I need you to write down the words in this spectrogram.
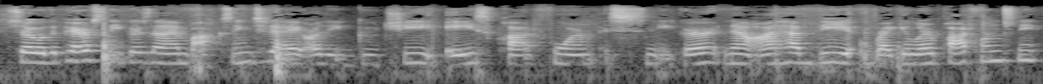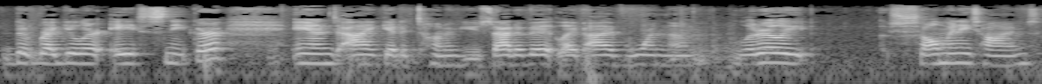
So the pair of sneakers that I'm unboxing today are the Gucci Ace platform sneaker. Now I have the regular platform sneak the regular Ace sneaker and I get a ton of use out of it. Like I've worn them literally so many times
